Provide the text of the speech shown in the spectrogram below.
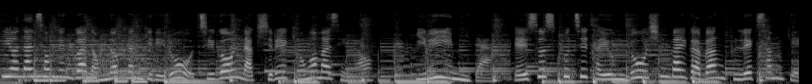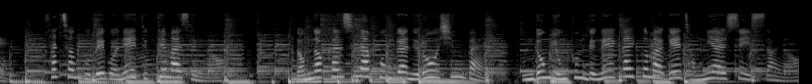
뛰어난 성능과 넉넉한 길이로 즐거운 낚시를 경험하세요. 1위입니다. 엘소 스포츠 다용도 신발 가방 블랙 3개 4,900원에 득템하세요. 넉넉한 수납 공간으로 신발, 운동용품 등을 깔끔하게 정리할 수 있어요.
